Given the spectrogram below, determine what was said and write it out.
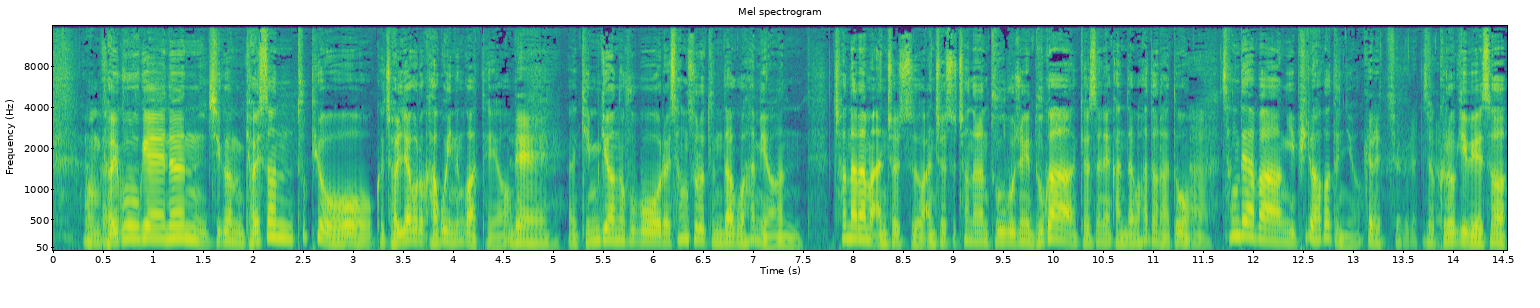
음, 결국에 이번에는 지금 결선 투표 그 전략으로 가고 있는 것 같아요. 네. 김기현 후보를 상수로 둔다고 하면 천하람 안철수, 안철수 천하람 두 후보 중에 누가 결선에 간다고 하더라도 어. 상대방이 필요하거든요. 그렇죠, 그렇죠. 그래서 그러기 위해서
